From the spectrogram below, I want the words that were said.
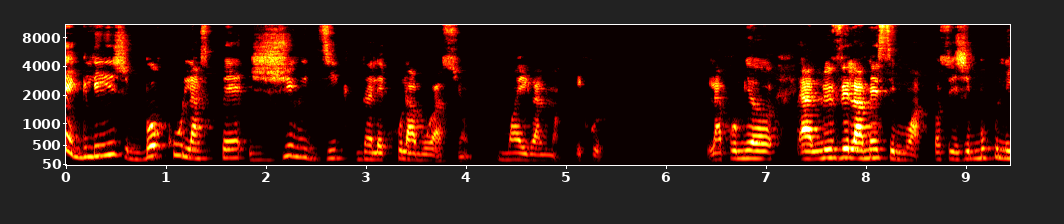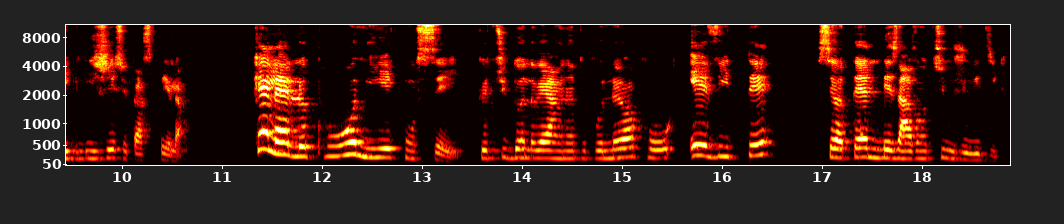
négligent beaucoup l'aspect juridique dans les collaborations. Moi également. Écoute, la première à lever la main, c'est moi, parce que j'ai beaucoup négligé cet aspect-là. Quel est le premier conseil que tu donnerais à un entrepreneur pour éviter certaines mésaventures juridiques?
